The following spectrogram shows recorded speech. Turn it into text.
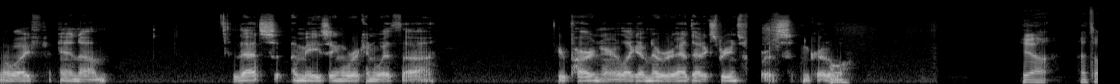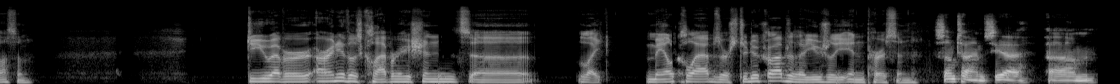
my wife, and um, that's amazing working with uh, your partner. Like I've never had that experience before. It's incredible. Yeah. That's awesome. Do you ever are any of those collaborations uh like mail collabs or studio collabs or they're usually in person? Sometimes, yeah. Um,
